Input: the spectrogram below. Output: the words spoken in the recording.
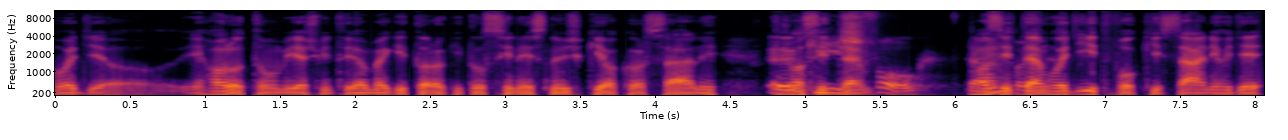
hogy én hallottam ilyesmit, hogy a megít alakító színésznő is ki akar szállni. Ő azt ki hittem, is fog. Azt hittem, hogy itt fog kiszállni, hogy eh,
